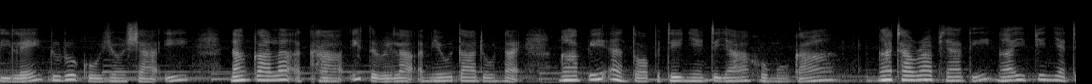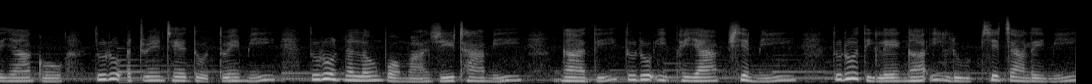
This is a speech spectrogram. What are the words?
သည်လည်းသူတို့ကိုယွန်ရှာ၏နောင်ကာလအခါဣသရေလအမျိုးသားတို့၌ငါပေးအပ်သောပဋိညာဉ်တရားဟုမူကား ငါထာဝရဘုရားသည်ငါ၏ပြည့်ညတ်တရားကို သူတို့အတွင်းထဲသို့သွင်းမိသူတို့နှလုံးပေါ်မှာရေးထားမိငါသည် သူတို့၏ဖျားဖြစ်မိသူတို့သည်လည်းငါ၏လူဖြစ်ကြလိမ့်မည်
